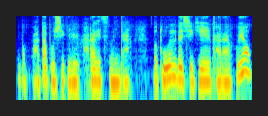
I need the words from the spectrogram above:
한번 받아보시길 바라겠습니다. 도움되시길 바라고요.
